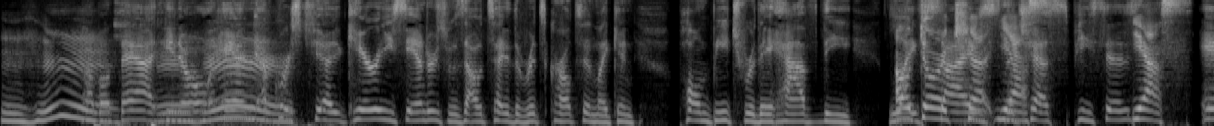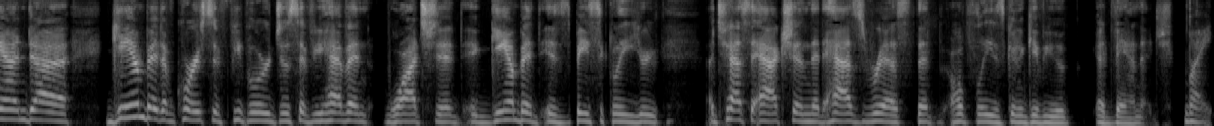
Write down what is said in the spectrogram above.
Mm-hmm. How about that? You know, and of course, uh, Carrie Sanders was outside of the Ritz Carlton, like in Palm Beach, where they have the life Outdoor size chess- yes. the chess pieces. Yes. And uh, Gambit, of course, if people are just if you haven't watched it, uh, Gambit is basically your a chess action that has risk that hopefully is going to give you advantage. Right.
